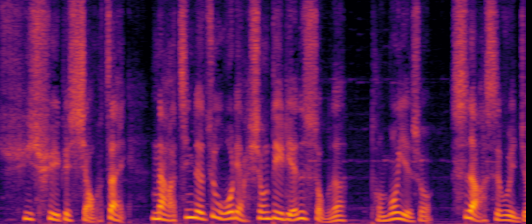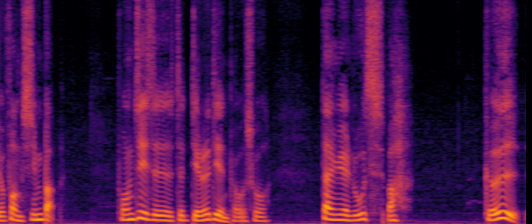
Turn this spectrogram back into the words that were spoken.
区区一个小寨，哪经得住我俩兄弟联手呢？童风也说：“是啊，师傅，你就放心吧。”冯继子则点了点头，说：“但愿如此吧。”隔日，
